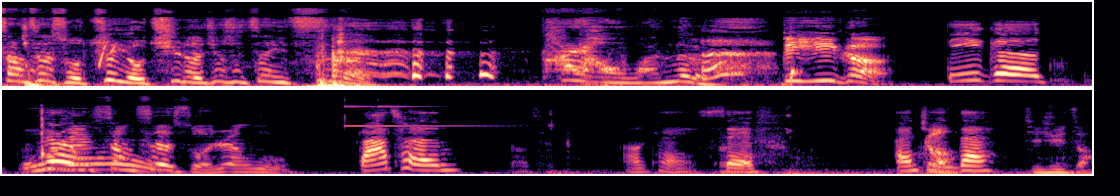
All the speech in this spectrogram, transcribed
上厕所最有趣的就是这一次哎，太好玩了。第一个第一个无任务人上厕所任务达成达成，，OK，safe，安全带。继续走。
